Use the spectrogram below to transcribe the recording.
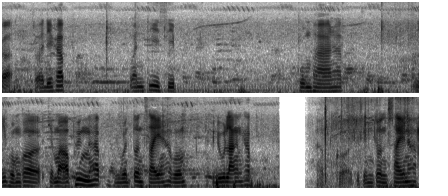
ก็สวัสดีครับ วันที่สิบกุมภานะครับวันนี้ผมก็จะมาเอาพึ่งนะครับ อยู่บนต้นไทรนะครับผมไปดูรังกันครับ ครับก็จะเป็นต้นไทรนะครับ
